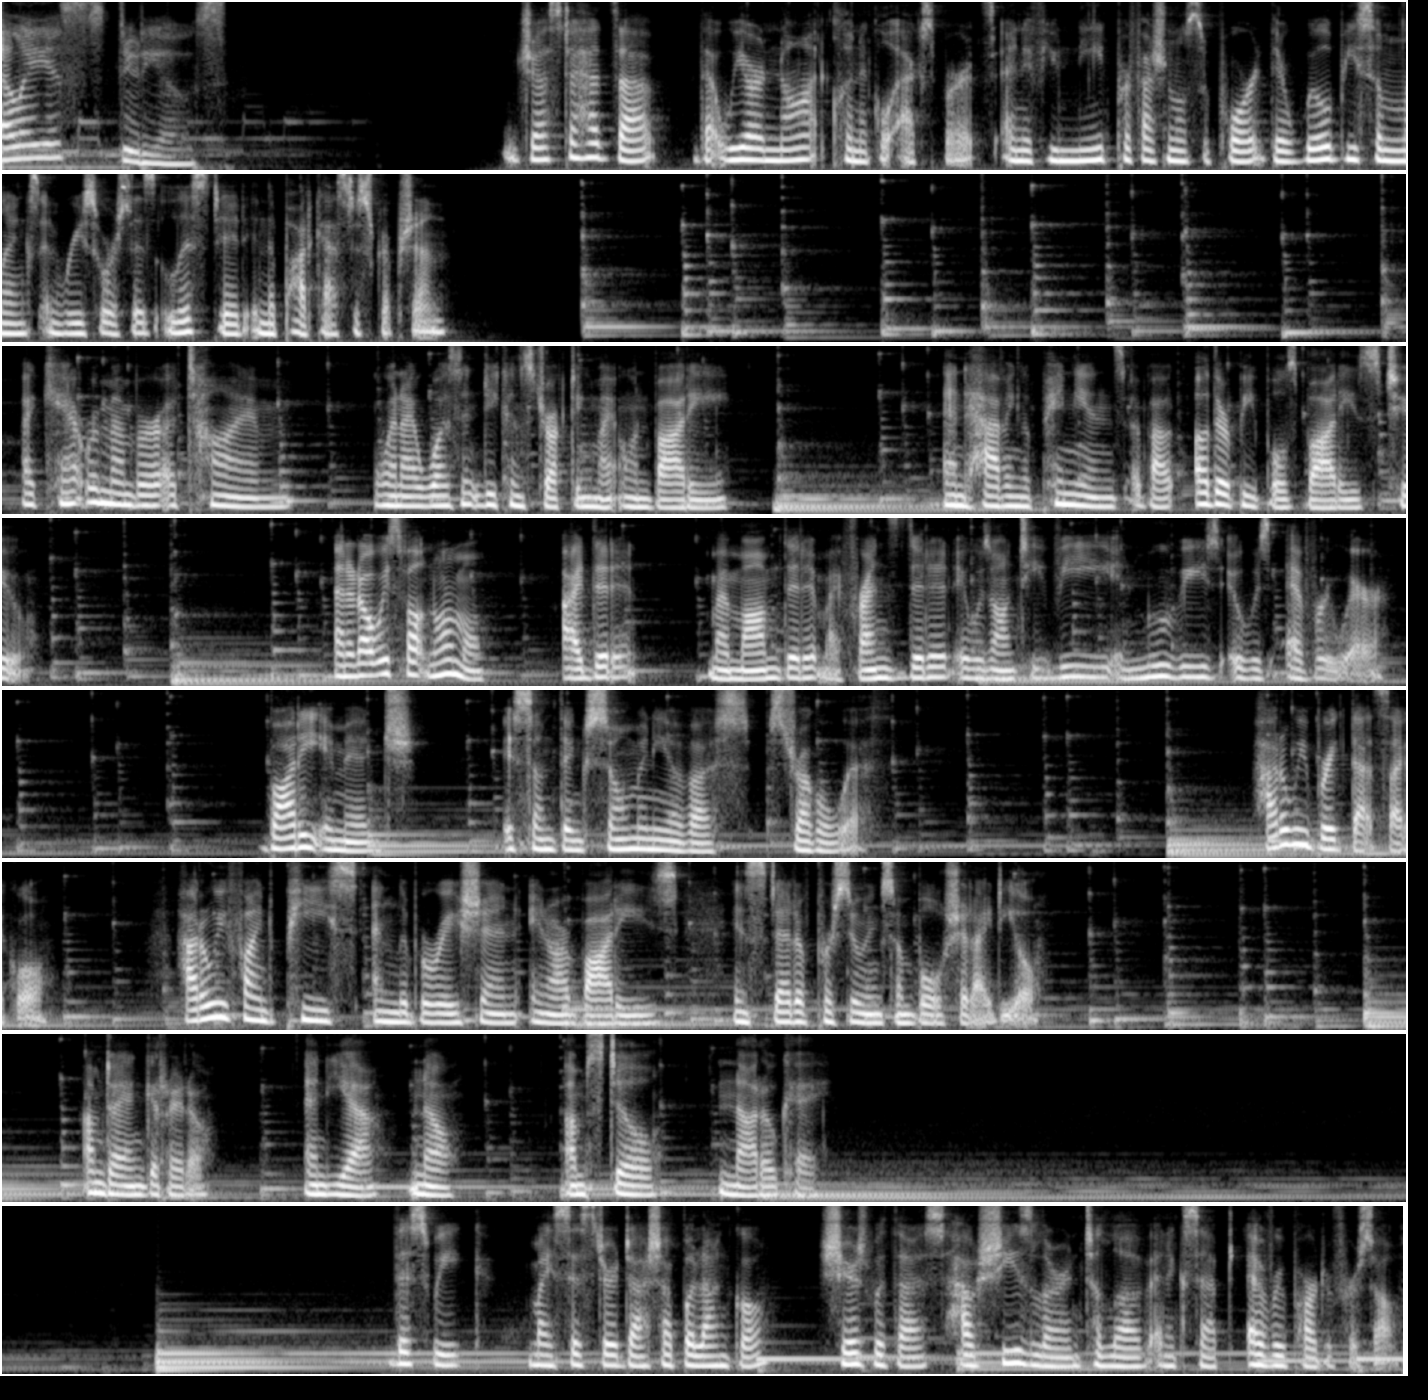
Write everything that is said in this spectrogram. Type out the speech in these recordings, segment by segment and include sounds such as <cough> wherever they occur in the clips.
LAist Studios. Just a heads up that we are not clinical experts, and if you need professional support, there will be some links and resources listed in the podcast description. I can't remember a time when I wasn't deconstructing my own body and having opinions about other people's bodies too. And it always felt normal. I didn't. My mom did it, my friends did it. It was on TV, in movies, it was everywhere. Body image is something so many of us struggle with. How do we break that cycle? How do we find peace and liberation in our bodies instead of pursuing some bullshit ideal? I'm Diane Guerrero. And yeah, no, I'm still not okay. This week, my sister Dasha Polanco shares with us how she's learned to love and accept every part of herself.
